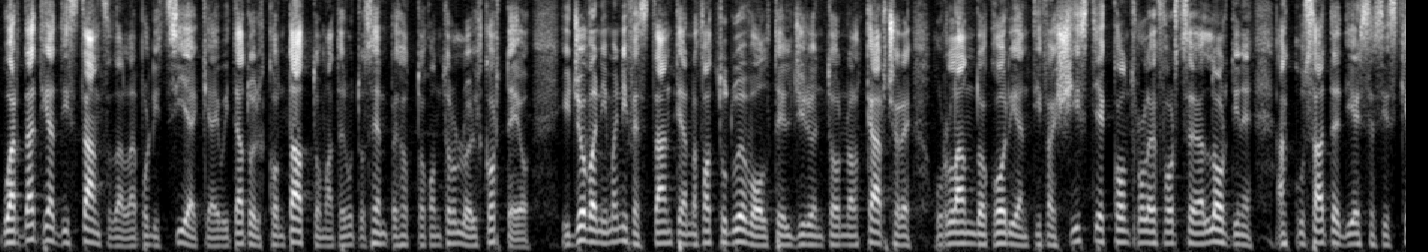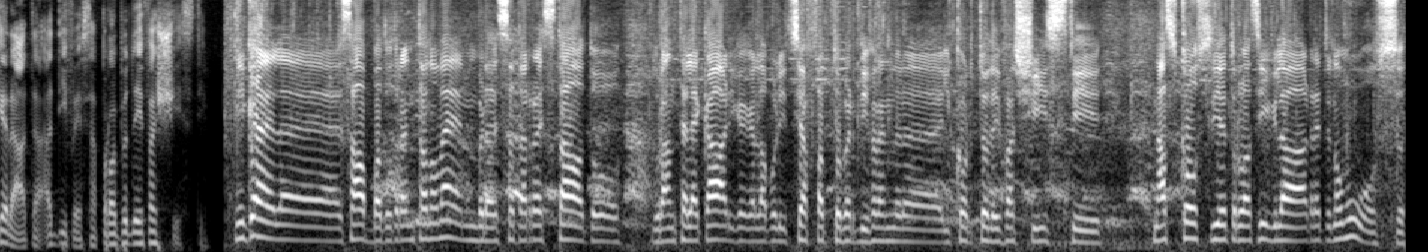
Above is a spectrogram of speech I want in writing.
Guardati a distanza dalla polizia che ha evitato il contatto ma tenuto sempre sotto controllo il corteo, i giovani manifestanti hanno fatto due volte il giro intorno al carcere urlando cori antifascisti e contro le forze dell'ordine accusate di essersi schierate a difesa proprio dei fascisti. Michele sabato 30 novembre è stato arrestato durante le cariche che la polizia ha fatto per difendere il corteo dei fascisti nascosti dietro la sigla Rete Nomuos.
